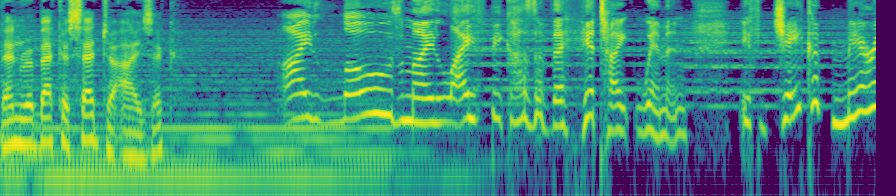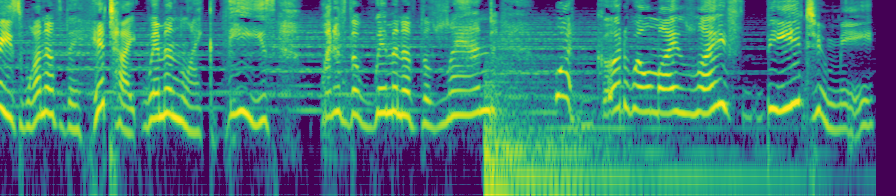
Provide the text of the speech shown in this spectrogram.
Then Rebekah said to Isaac, I loathe my life because of the Hittite women. If Jacob marries one of the Hittite women like these, one of the women of the land, what good will my life be to me?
